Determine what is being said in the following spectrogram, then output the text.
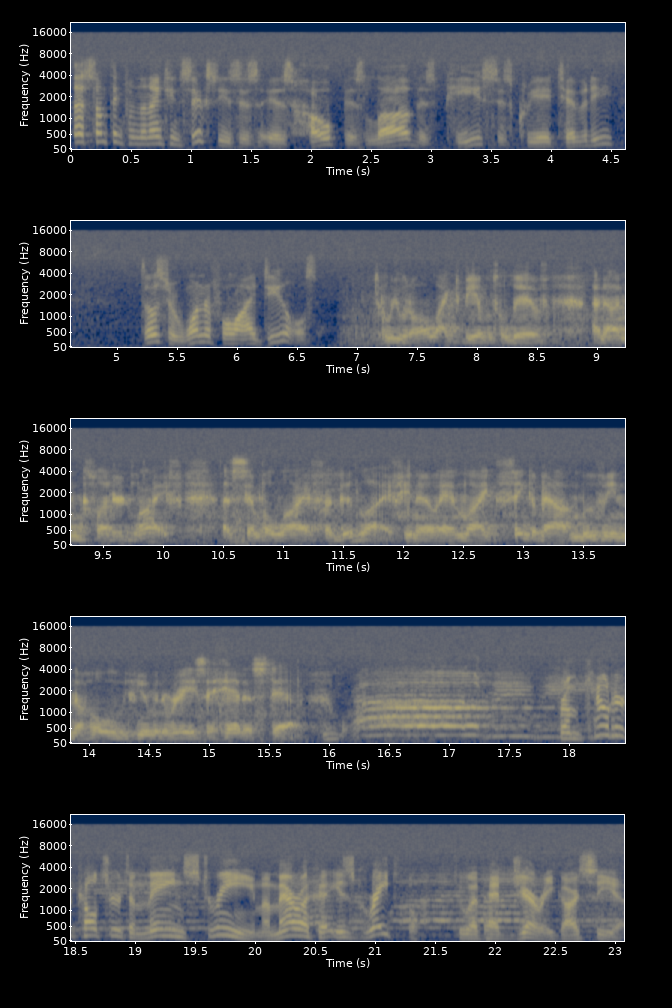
That's something from the 1960s is, is hope, is love, is peace, is creativity. Those are wonderful ideals. We would all like to be able to live an uncluttered life, a simple life, a good life, you know, and like think about moving the whole human race ahead a step. From counterculture to mainstream, America is grateful to have had Jerry Garcia.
